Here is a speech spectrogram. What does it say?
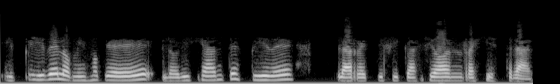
y pide lo mismo que lo dije antes, pide la rectificación registral.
